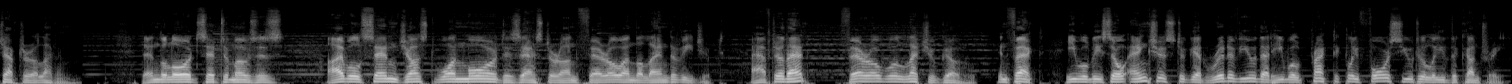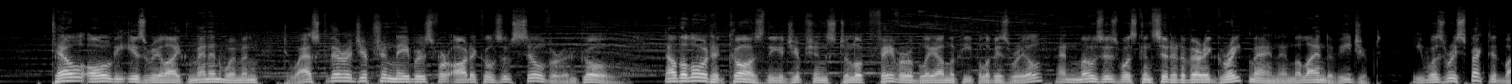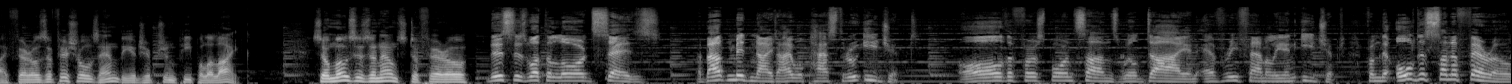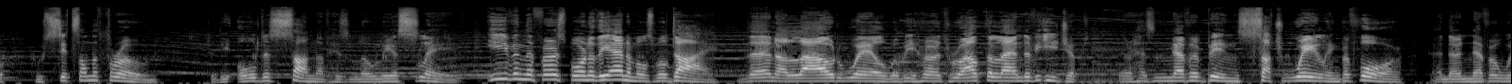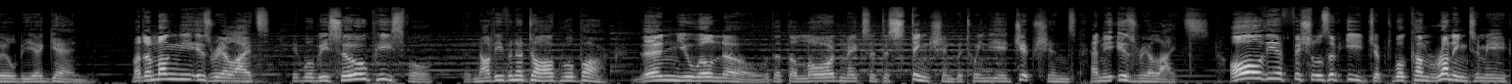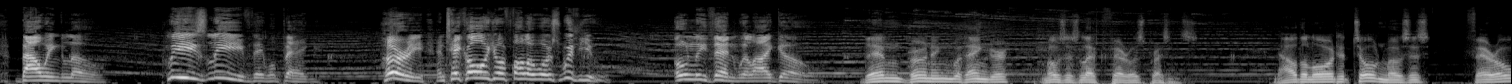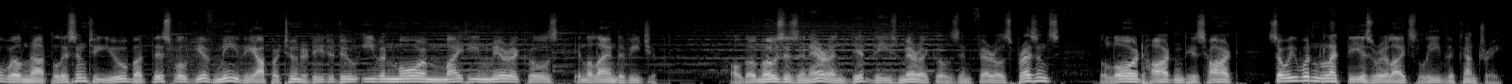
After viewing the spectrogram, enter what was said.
Chapter 11 Then the Lord said to Moses, I will send just one more disaster on Pharaoh and the land of Egypt. After that, Pharaoh will let you go. In fact, he will be so anxious to get rid of you that he will practically force you to leave the country. Tell all the Israelite men and women to ask their Egyptian neighbors for articles of silver and gold. Now the Lord had caused the Egyptians to look favorably on the people of Israel, and Moses was considered a very great man in the land of Egypt. He was respected by Pharaoh's officials and the Egyptian people alike. So Moses announced to Pharaoh, This is what the Lord says. About midnight I will pass through Egypt. All the firstborn sons will die in every family in Egypt, from the oldest son of Pharaoh, who sits on the throne, to the oldest son of his lowliest slave. Even the firstborn of the animals will die. Then a loud wail will be heard throughout the land of Egypt. There has never been such wailing before, and there never will be again. But among the Israelites it will be so peaceful that not even a dog will bark. Then you will know that the Lord makes a distinction between the Egyptians and the Israelites. All the officials of Egypt will come running to me, bowing low. Please leave, they will beg. Hurry and take all your followers with you. Only then will I go. Then, burning with anger, Moses left Pharaoh's presence. Now the Lord had told Moses, Pharaoh will not listen to you, but this will give me the opportunity to do even more mighty miracles in the land of Egypt. Although Moses and Aaron did these miracles in Pharaoh's presence, the Lord hardened his heart, so he wouldn't let the Israelites leave the country.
